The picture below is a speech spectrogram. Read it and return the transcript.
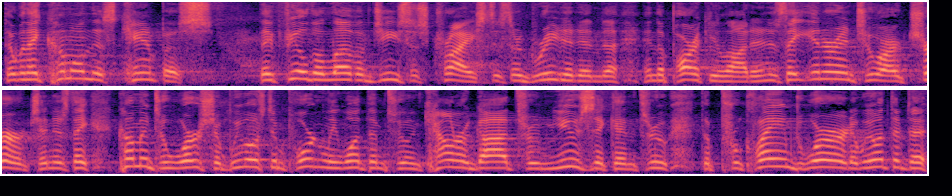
that when they come on this campus, they feel the love of Jesus Christ as they're greeted in the, in the parking lot and as they enter into our church and as they come into worship. We most importantly want them to encounter God through music and through the proclaimed word. And we want them to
